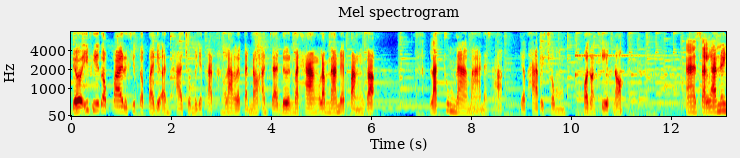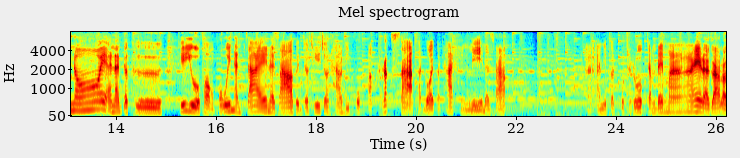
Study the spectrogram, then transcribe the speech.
เดี๋ยวอีพีต่อไปหรือคลิปต่อไปเดี๋ยวอันพาชมบรรยากาศข้างล่างแล้วกันเนาะ อันจะเดินมาทางลำน้ำแม่ปังก็ลัดทุ่งนามานะจ๊ะ เดี๋ยวพาไปชมพอสังเขปเนาะ อ่าสาราน้อยๆ อันนั้นก็คือที่อยู่ของป้าอุ้ยนันใจนะจ๊ะเป็นเจ้าที่เจ้าทางที่ปกปักรักษาพระดอยพระธาตุแห่งนี้นะจ๊ะอ่าอันนี้พระพุทธรูปจำได้ไหมนะจ๊ะเรา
